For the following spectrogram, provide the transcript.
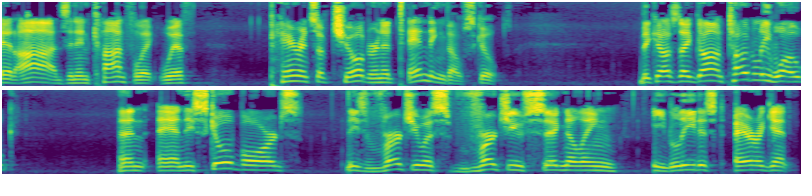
at odds and in conflict with parents of children attending those schools. Because they've gone totally woke and and these school boards these virtuous virtue signaling elitist arrogant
